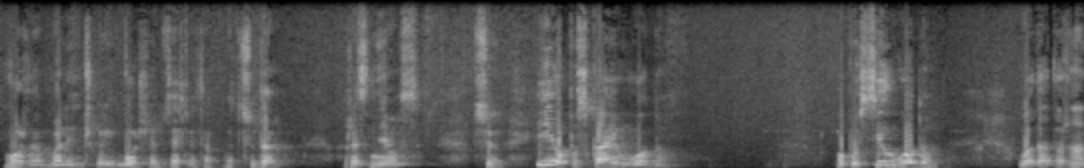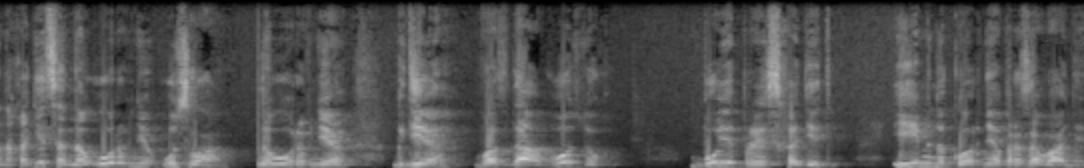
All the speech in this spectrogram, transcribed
Можно маленечко и больше взять, вот так вот сюда разнес. Все. И опускаю воду. Опустил воду. Вода должна находиться на уровне узла. На уровне, где вода, воздух будет происходить и именно корнеобразование.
